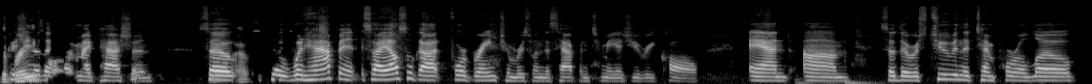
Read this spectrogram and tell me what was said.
The Because brain you know that's my passion. Yeah, So, absolutely. so what happened? So I also got four brain tumors when this happened to me, as you recall, and um, so there was two in the temporal lobe,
